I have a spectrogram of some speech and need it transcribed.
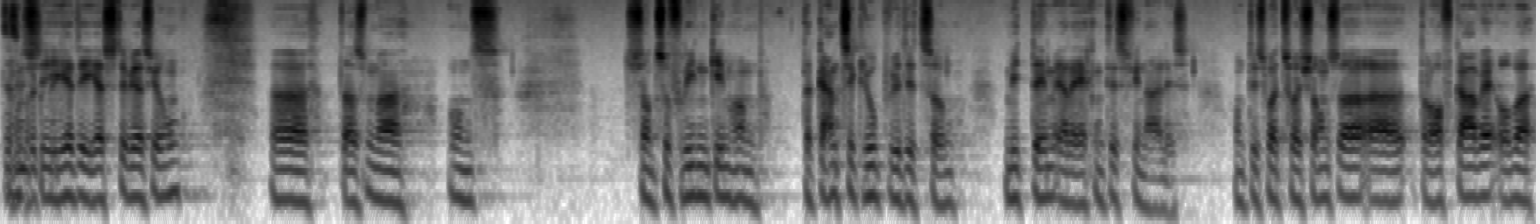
das im Rückblick? Ich sehe die erste Version, äh, dass wir uns schon zufrieden gegeben haben, der ganze Club, würde ich sagen, mit dem Erreichen des Finales. Und das war zwar schon so eine Draufgabe, aber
